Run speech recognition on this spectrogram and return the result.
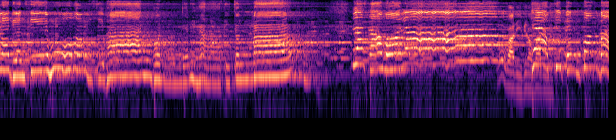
และเดือนสีห่มสิผ่านพ้นเดือนหาสิจนมาและสาวหมอลาโอ้ว่าดีพี่น้องแทว่าบดีสิเป็นฟองบา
